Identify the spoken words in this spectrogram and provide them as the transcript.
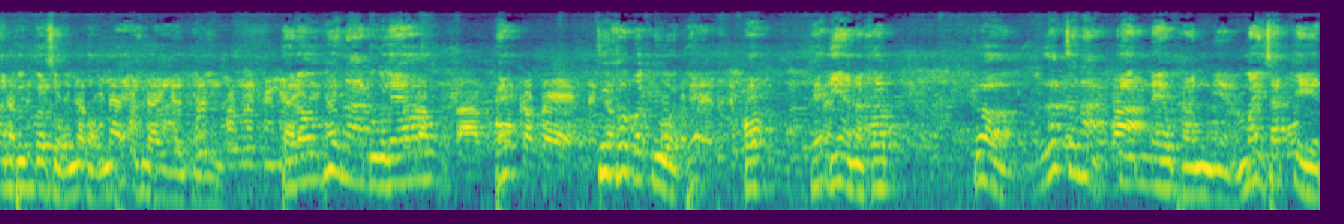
อันพึงประสงค์ของแพะอันพายไปแต่เราพิจารณาดูแล้วแพะที่เข้าประกวดแพะแพะแพะเนี่ยนะครับ ก็ลักษณะเกณฑ์แนวพันธุ์เนี่ยไม่ชัดเจน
